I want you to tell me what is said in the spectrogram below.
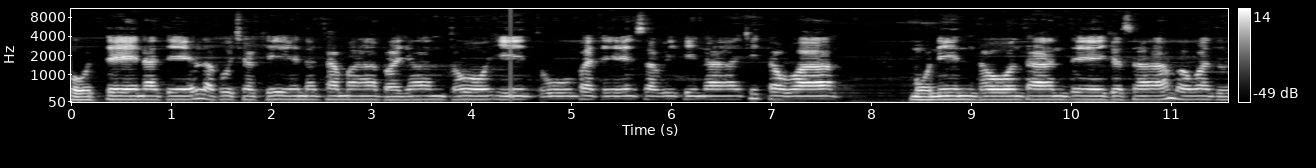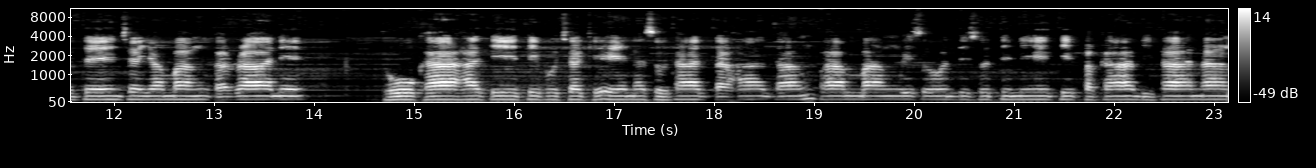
อุเตนะเทละพุชเคนะธรรมาปยันโทอิทูปเทสวิตินาชิตวามุนินโทตันเตชะสาภวตุเตชยมังคารานิ ทุกขาหาติติพุชเคนะสุทัตตหาทังพัมมังวิสุทธิสุตินิติปกาบิธานัง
